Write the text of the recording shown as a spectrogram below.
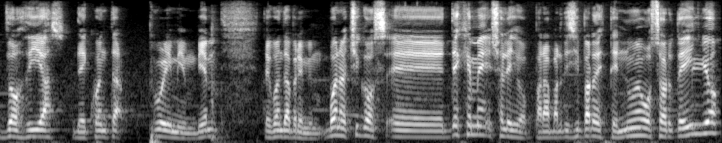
dos días de cuenta premium, ¿bien? De cuenta premium. Bueno, chicos, eh, déjenme, ya les digo, para participar de este nuevo sorteillo.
